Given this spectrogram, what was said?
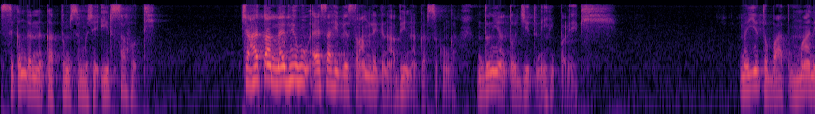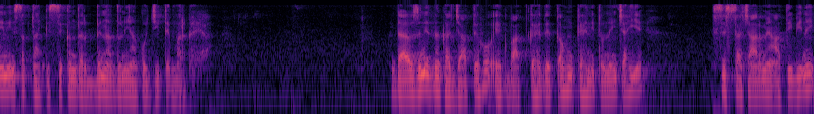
सिकंदर ने कहा, तुमसे मुझे ईर्षा होती। चाहता मैं भी हूँ, ऐसा ही विश्राम लेकिन अभी ना कर सकूँगा। दुनिया तो जीतनी ही पड़ेगी। मैं ये तो बात मान ही नहीं सकता कि सिकंदर बिना दुनिया को जीते मर गया। डायोजनी ने कहा, जाते हो, एक बात कह देता हूँ, कहनी तो नहीं चाहिए। शिष्टाचार में आती भी नहीं,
